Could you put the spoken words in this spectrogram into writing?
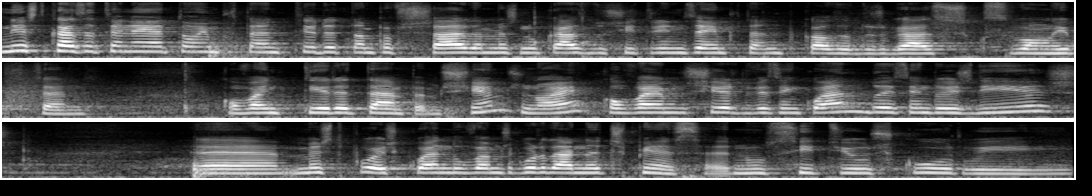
Neste caso até não é tão importante ter a tampa fechada, mas no caso dos citrinos é importante por causa dos gases que se vão libertando. Convém ter a tampa, mexemos, não é? Convém mexer de vez em quando, dois em dois dias, Uh, mas depois, quando vamos guardar na despensa, num sítio escuro e,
